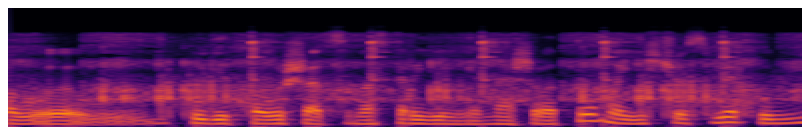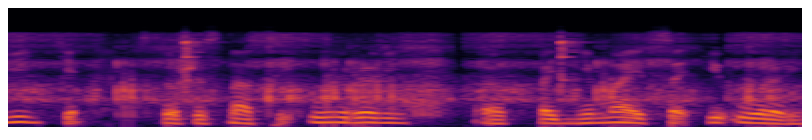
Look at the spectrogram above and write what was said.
будет повышаться настроение нашего тома. Еще сверху, видите, 116 уровень, э, поднимается и уровень.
